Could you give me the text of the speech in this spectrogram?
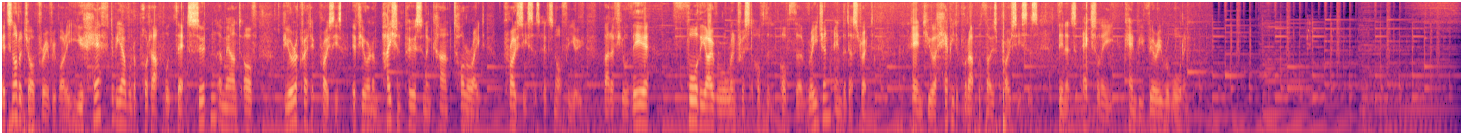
it's not a job for everybody. You have to be able to put up with that certain amount of bureaucratic process. If you're an impatient person and can't tolerate processes, it's not for you. But if you're there for the overall interest of the of the region and the district and you're happy to put up with those processes, then it's actually can be very rewarding.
